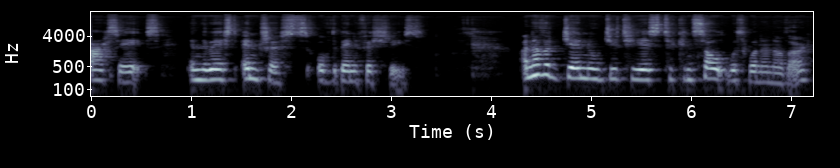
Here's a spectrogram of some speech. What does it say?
assets in the best interests of the beneficiaries. Another general duty is to consult with one another,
